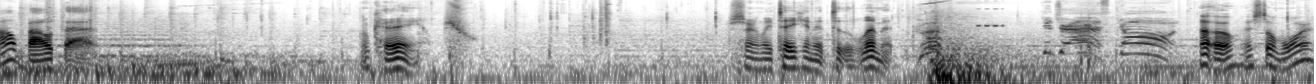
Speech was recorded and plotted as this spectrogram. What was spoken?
How about that? Okay. Phew. Certainly taking it to the limit. Get your ass gone! Uh-oh, there's still more?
